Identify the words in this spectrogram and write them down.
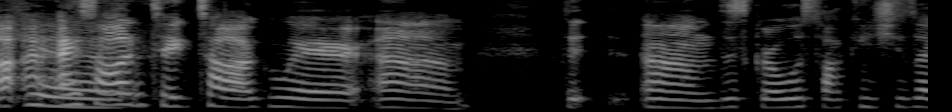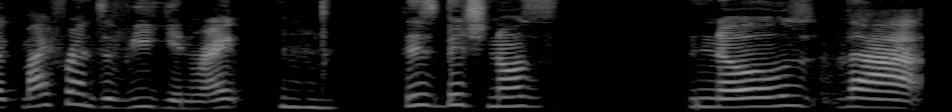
I I, I saw a can't. TikTok where um, the, um, this girl was talking. She's like, "My friend's a vegan, right? Mhm. This bitch knows knows that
